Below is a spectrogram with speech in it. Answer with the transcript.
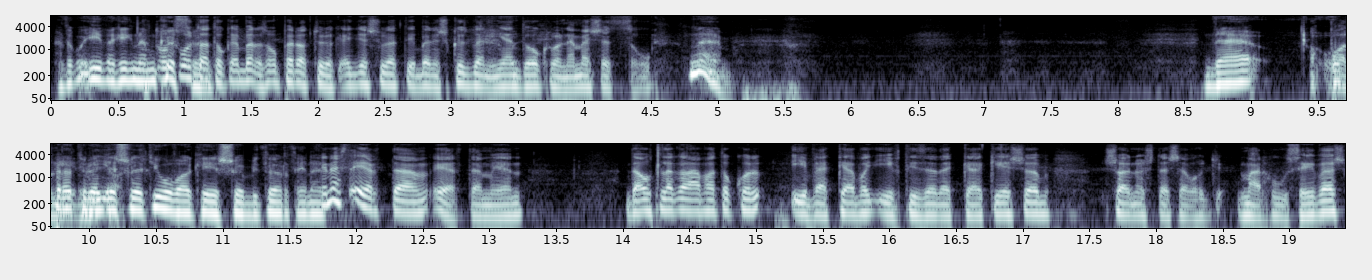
Hát akkor évekig nem ott köszön. voltatok ebben az operatőrök egyesületében, és közben ilyen dolgokról nem esett szó. Nem. De a miatt? Egyesület jóval későbbi történet. Én ezt értem, értem én. De ott legalább hát akkor évekkel vagy évtizedekkel később, sajnos te se vagy már 20 éves,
